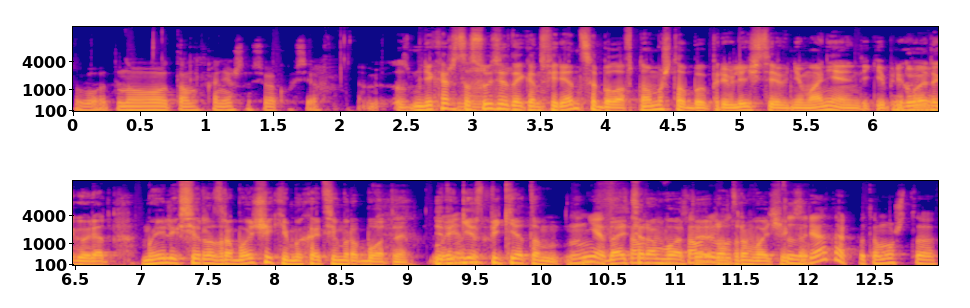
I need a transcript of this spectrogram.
Вот, но там, конечно, все как у всех. Мне кажется, суть этой конференции была в том, чтобы привлечь себе внимание. Они такие приходят Да. и говорят, мы эликсир-разработчики, мы хотим работы. И Ну, такие я- с пикетом, Ну, Нет, дайте сам- работы вот разработчикам. Ты зря так, потому что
